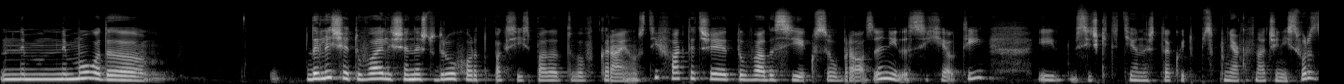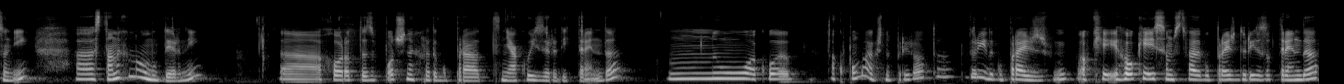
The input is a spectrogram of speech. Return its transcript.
Не, не мога да дали ще е това или ще е нещо друго, хората пак си изпадат в крайности. Факт е, че това да си екосъобразен и да си хелти и всичките тия неща, които са по някакъв начин и свързани, станаха много модерни. хората започнаха да го правят някои заради тренда, но ако, е, ако помагаш на природата, дори да го правиш, окей, okay, окей okay, съм с това да го правиш дори за тренда,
